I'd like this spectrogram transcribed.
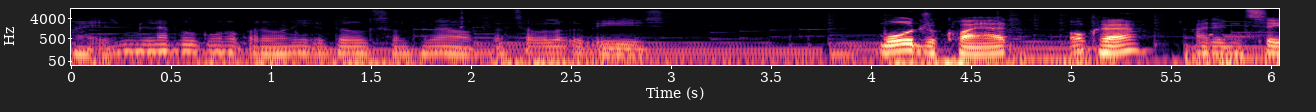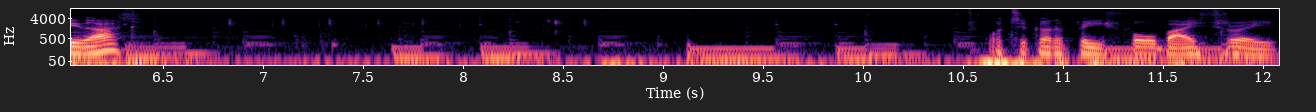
Right, is my level going up or do I need to build something else? Let's have a look at these. Ward required. Okay, I didn't see that. What's it got to be? 4 by 3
